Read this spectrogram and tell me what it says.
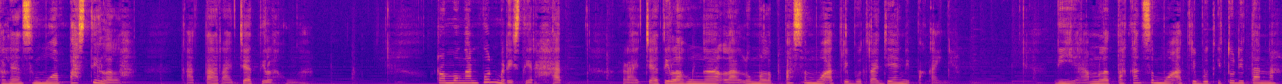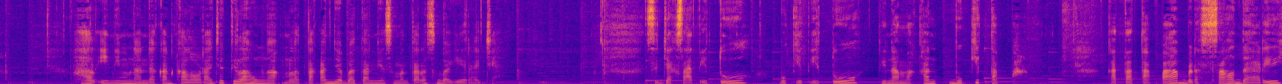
Kalian semua pasti lelah, kata Raja Tilahunga. Rombongan pun beristirahat. Raja Tilahunga lalu melepas semua atribut raja yang dipakainya. Dia meletakkan semua atribut itu di tanah. Hal ini menandakan kalau Raja Tilahunga meletakkan jabatannya sementara sebagai raja. Sejak saat itu, bukit itu dinamakan Bukit Tapa. Kata Tapa berasal dari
